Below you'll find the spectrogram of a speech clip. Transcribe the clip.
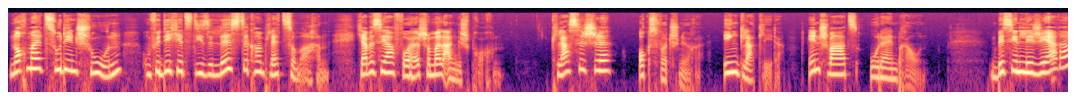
Nochmal zu den Schuhen, um für dich jetzt diese Liste komplett zu machen. Ich habe es ja vorher schon mal angesprochen. Klassische Oxford-Schnüre in Glattleder, in Schwarz oder in Braun. Ein bisschen legerer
